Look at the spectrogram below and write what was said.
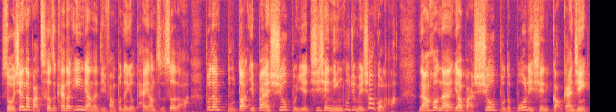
首先呢，把车子开到阴凉的地方，不能有太阳直射的啊，不然补到一半修补液提前凝固就没效果了啊。然后呢，要把修补的玻璃先搞干净，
